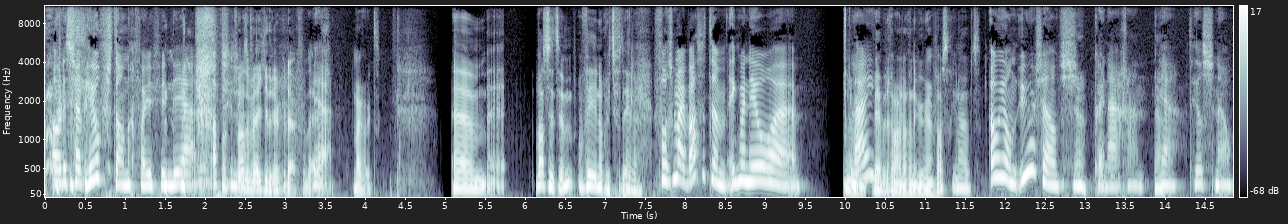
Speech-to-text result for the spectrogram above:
Oh, dat zou ik heel verstandig van je vinden. Ja, want het absoluut. was een beetje een drukke dag vandaag. Ja. Maar goed. Ehm, eh, was het hem? Of wil je nog iets vertellen? Volgens mij was het hem. Ik ben heel... Blij? We hebben er gewoon nog een uur aan vastgeknoopt. Oh joh, een uur zelfs. Ja. Kan je nagaan. Ja. Ja, heel snel.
